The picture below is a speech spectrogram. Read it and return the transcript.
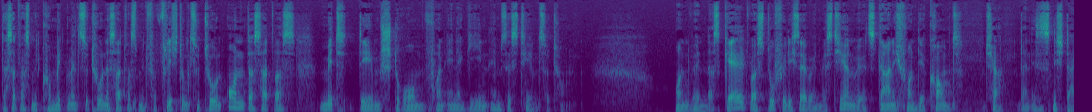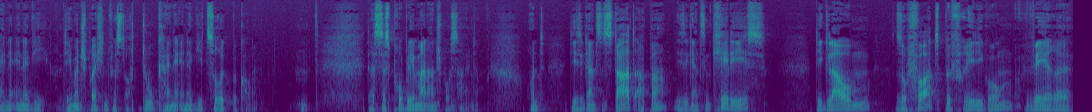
Das hat was mit Commitment zu tun, das hat was mit Verpflichtung zu tun und das hat was mit dem Strom von Energien im System zu tun. Und wenn das Geld, was du für dich selber investieren willst, gar nicht von dir kommt, tja, dann ist es nicht deine Energie. Und dementsprechend wirst auch du keine Energie zurückbekommen. Hm. Das ist das Problem an Anspruchshaltung. Und diese ganzen Start-Upper, diese ganzen Kiddies, die glauben, Sofortbefriedigung wäre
